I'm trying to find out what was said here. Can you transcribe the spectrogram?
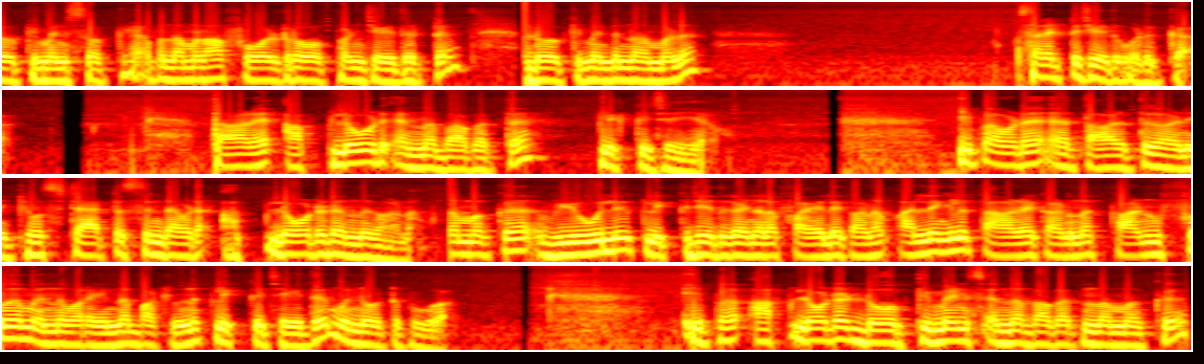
ഡോക്യുമെന്റ്സ് ഒക്കെ. അപ്പോൾ നമ്മൾ ആ ഫോൾഡർ ഓപ്പൺ ചെയ്തിട്ട് ഡോക്യുമെന്റ് നമ്മൾ സെലക്ട് ചെയ്ത് കൊടുക്കുക. താഴെ അപ്ലോഡ് എന്ന ഭാഗത്തെ ക്ലിക്ക് ചെയ്യാം ഇപ്പോൾ അവിടെ താഴത്ത് കാണിക്കും സ്റ്റാറ്റസിന്റെ അവിടെ അപ്ലോഡഡ് എന്ന് കാണാം. നമുക്ക് വ്യൂവിൽ ക്ലിക്ക് ചെയ്ത് കഴിഞ്ഞാൽ ഫയൽ കാണാം. അല്ലെങ്കിൽ താഴെ കാണുന്ന കൺഫേം എന്ന് പറയുന്ന ബട്ടണിൽ ക്ലിക്ക് ചെയ്ത് മുന്നോട്ട് പോവുക. ഇപ്പോൾ അപ്ലോഡഡ് ഡോക്യുമെന്റ്സ് എന്ന ഭാഗത്ത് നമുക്ക്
